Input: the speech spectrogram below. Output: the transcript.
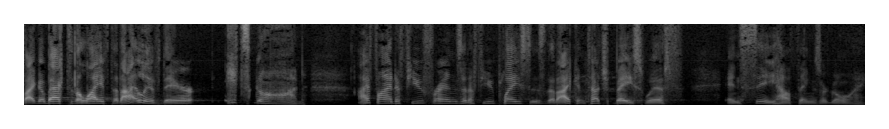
If I go back to the life that I lived there, it's gone. I find a few friends and a few places that I can touch base with and see how things are going.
